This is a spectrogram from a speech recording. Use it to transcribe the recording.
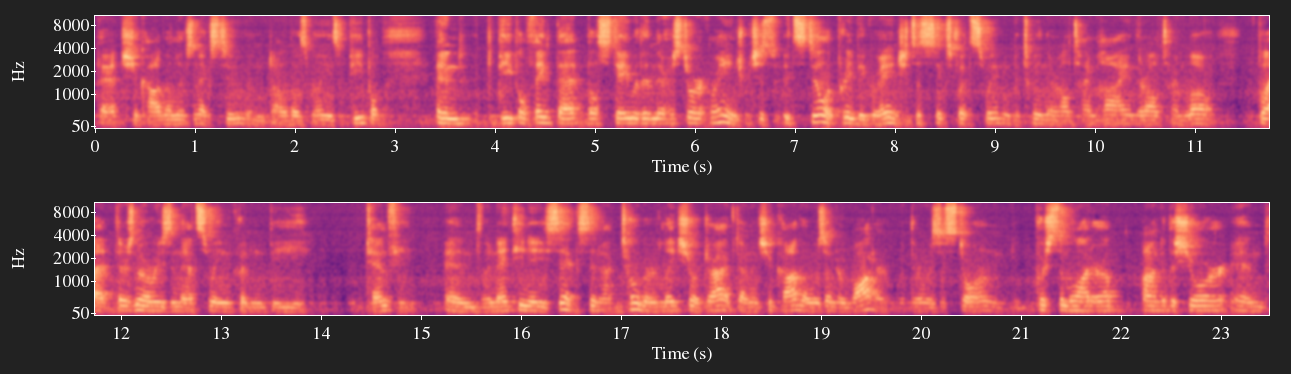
that Chicago lives next to and all those millions of people. And people think that they'll stay within their historic range, which is it's still a pretty big range. It's a six foot swing between their all time high and their all time low. But there's no reason that swing couldn't be 10 feet. And in 1986, in October, Lakeshore Drive down in Chicago was underwater when there was a storm, pushed some water up onto the shore, and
